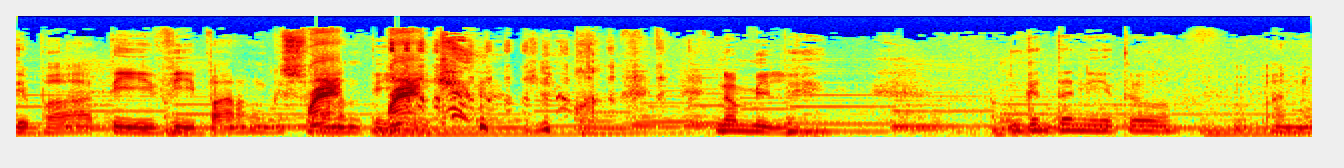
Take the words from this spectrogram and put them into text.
di ba? TV. Parang gusto ko ng TV. Namili. Ang ganda nito. Ano?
